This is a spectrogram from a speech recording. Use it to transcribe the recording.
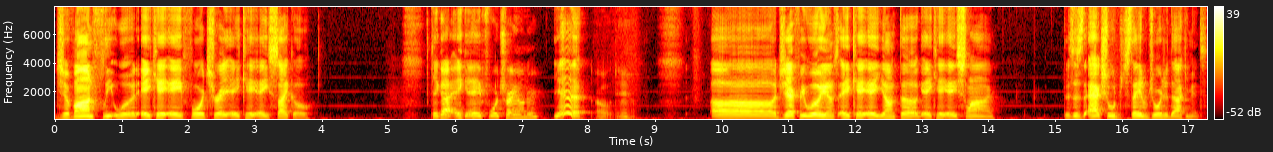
Javon Fleetwood, aka Ford Trey, aka Psycho. They got AKA four Trey on there. Yeah. Oh damn. Uh, Jeffrey Williams, aka Young Thug, aka Slime. This is the actual state of Georgia documents.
